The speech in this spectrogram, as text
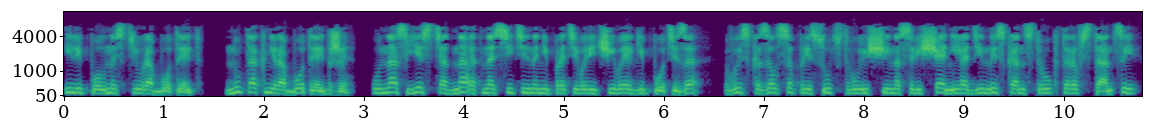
или полностью работает. Ну так не работает же. У нас есть одна относительно непротиворечивая гипотеза, высказался присутствующий на совещании один из конструкторов станции.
